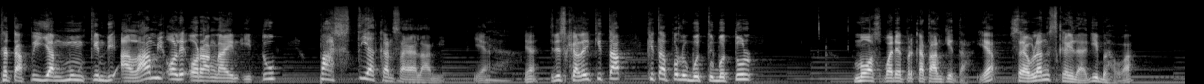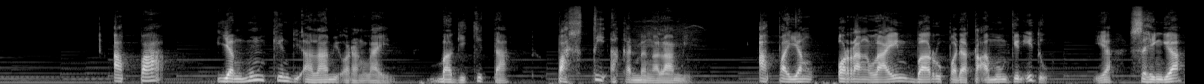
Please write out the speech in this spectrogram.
tetapi yang mungkin dialami oleh orang lain itu pasti akan saya alami. Ya, Iya. ya. Jadi sekali kita kita perlu betul-betul mewaspadai perkataan kita. Ya, saya ulang sekali lagi bahwa apa yang mungkin dialami orang lain bagi kita pasti akan mengalami apa yang orang lain baru pada tak mungkin itu. Ya, sehingga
